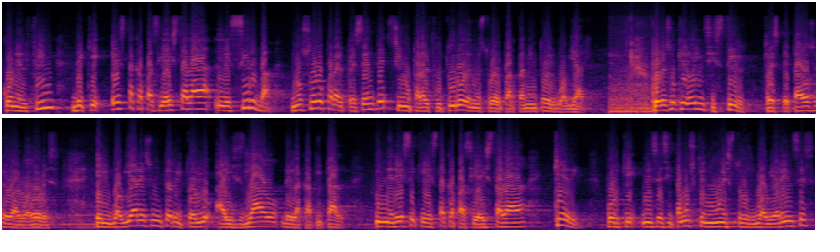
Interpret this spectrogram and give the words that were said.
con el fin de que esta capacidad instalada les sirva no solo para el presente, sino para el futuro de nuestro departamento del Guaviare. Por eso quiero insistir, respetados evaluadores, el Guaviare es un territorio aislado de la capital y merece que esta capacidad instalada porque necesitamos que nuestros guaviarenses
